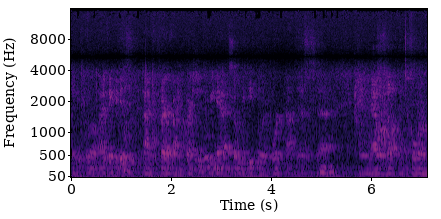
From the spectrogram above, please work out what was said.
Okay, well, I think it is a time for clarifying questions. We have so many people that have worked on this, uh, and that will help inform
